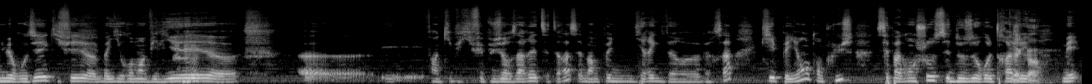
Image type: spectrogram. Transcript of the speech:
numéroté qui fait euh, Bailly-Romainvilliers, Mhm. euh, euh, et- enfin qui, qui fait plusieurs arrêts, etc. C'est un peu une directe vers euh, vers ça, qui est payante en plus. C'est pas grand chose, c'est 2 euros le trajet. Mais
